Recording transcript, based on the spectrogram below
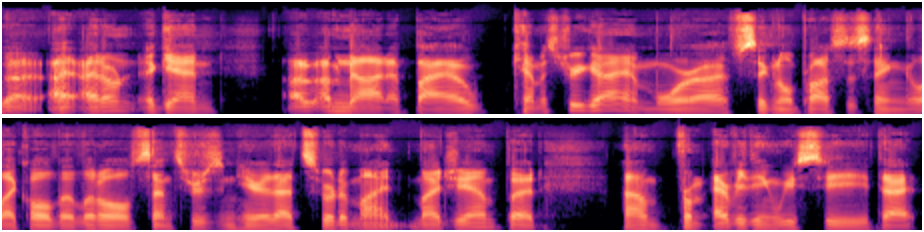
Uh, I, I don't. Again, I- I'm not a biochemistry guy. I'm more a signal processing, like all the little sensors in here. That's sort of my my jam. But um, from everything we see, that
